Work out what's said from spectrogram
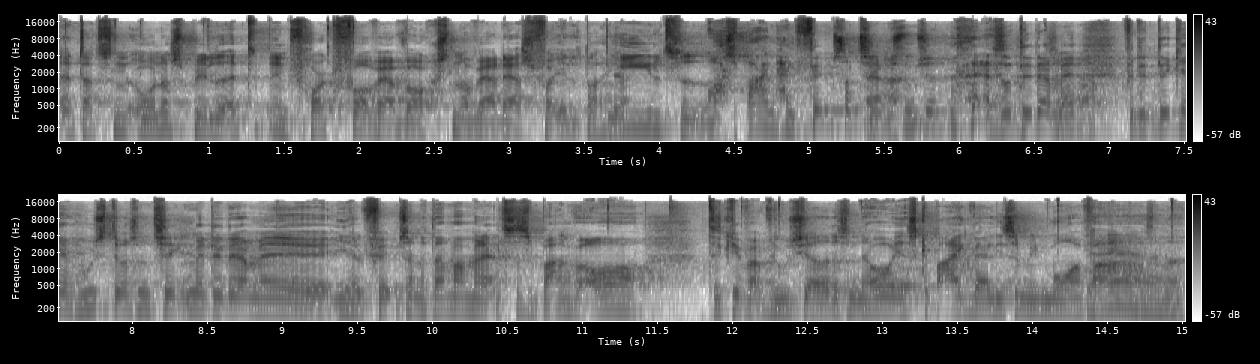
at der er sådan underspillet at en frygt for at være voksen og være deres forældre ja. hele tiden. Også bare en 90'er ting, ja. Ja. synes jeg. altså det der med, for det, det kan jeg huske, det var sådan en ting med det der med øh, i 90'erne, der var man altid så bange for, åh, det skal være blues, jeg havde det sådan, åh, jeg skal bare ikke være ligesom min mor og far og sådan noget.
